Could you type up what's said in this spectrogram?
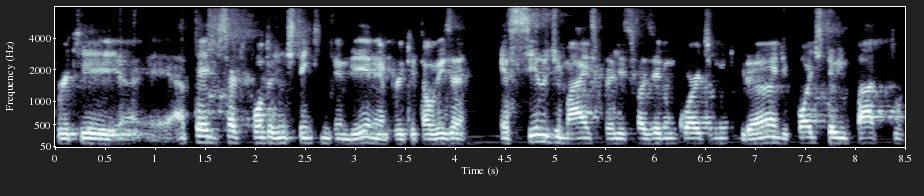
porque é, até de certo ponto a gente tem que entender, né? Porque talvez é, é cedo demais para eles fazerem um corte muito grande, pode ter um impacto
